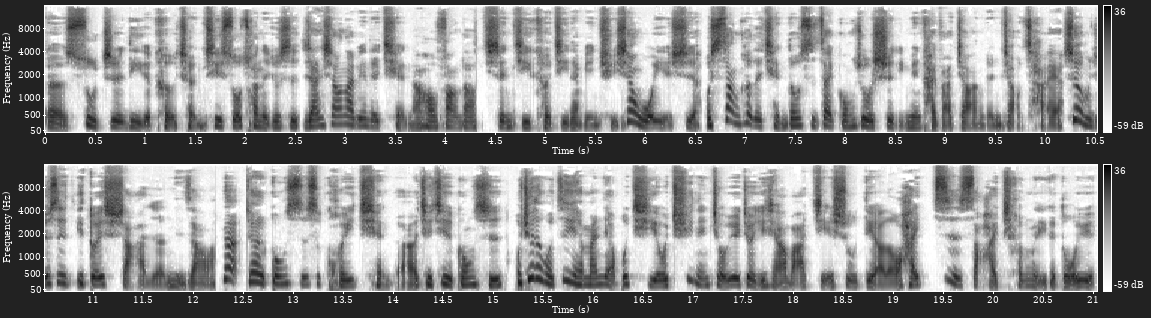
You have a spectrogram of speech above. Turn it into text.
呃数字力的课程，其实说穿的就是燃烧那边的钱，然后放到生机科技那边去。像我也是啊，我上。课的钱都是在工作室里面开发教案跟教材啊，所以我们就是一堆傻人，你知道吗？那这个公司是亏钱的，而且其实公司，我觉得我自己还蛮了不起。我去年九月就已经想要把它结束掉了，我还至少还撑了一个多月。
